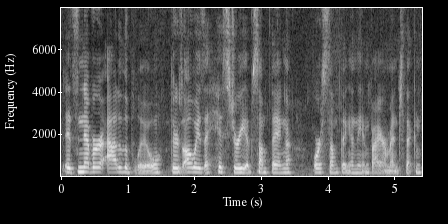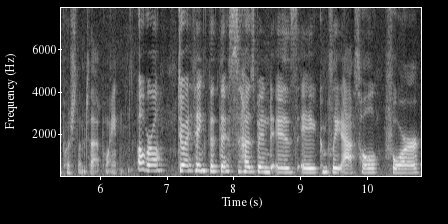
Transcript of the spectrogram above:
It's never out of the blue. There's always a history of something or something in the environment that can push them to that point. Overall, do I think that this husband is a complete asshole for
